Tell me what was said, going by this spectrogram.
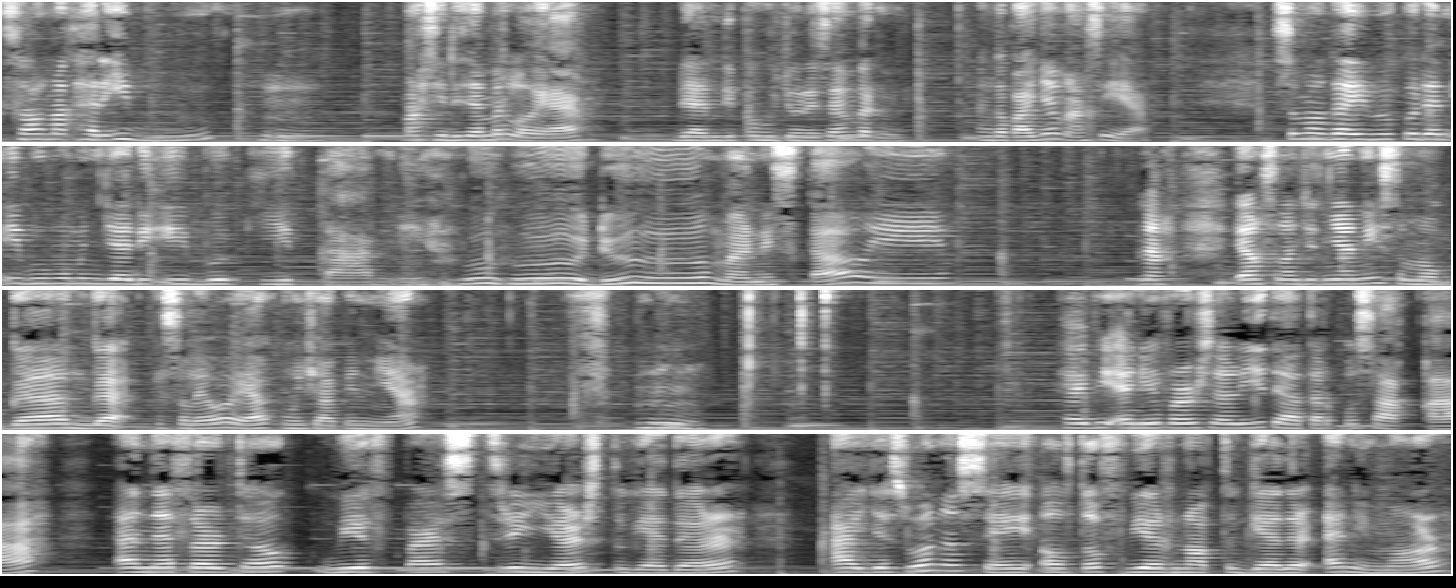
Selamat Hari Ibu. Masih Desember loh ya. Dan di penghujung Desember nih. Anggap aja masih ya. Semoga ibuku dan ibumu menjadi ibu kita nih. Huhu, duh, manis sekali. Nah, yang selanjutnya nih semoga nggak keselewa ya ngucapinnya. Hmm. Happy anniversary Teater Pusaka. I never thought we've passed three years together. I just wanna say, although we're not together anymore,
